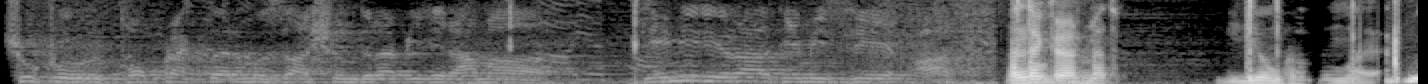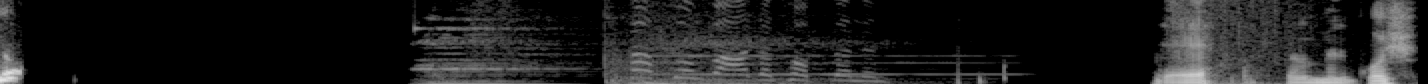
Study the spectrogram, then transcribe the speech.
Çukur topraklarımızı aşındırabilir ama demir irademizi asla Ben de görmedim. Gidiyorum kaplumbağaya. Kaplumbağada toplanın. De, aslanım benim. Koş.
